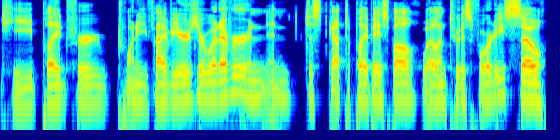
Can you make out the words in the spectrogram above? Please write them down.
he played for 25 years or whatever and, and just got to play baseball well into his 40s. So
